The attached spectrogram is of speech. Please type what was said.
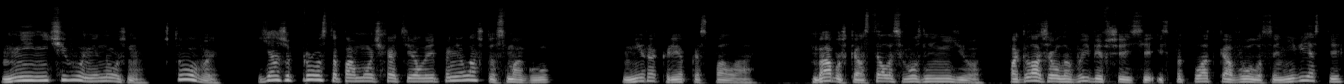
Мне ничего не нужно. Что вы? Я же просто помочь хотела и поняла, что смогу. Мира крепко спала. Бабушка осталась возле нее, поглаживала выбившиеся из-под платка волосы невестки,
